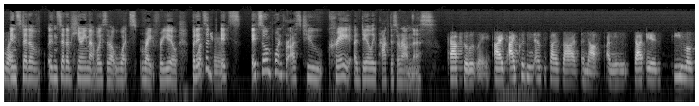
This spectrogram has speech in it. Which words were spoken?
right. instead of instead of hearing that voice about what's right for you but What's it's a true. it's it's so important for us to create a daily practice around this Absolutely. I, I couldn't emphasize that enough. I mean, that is the most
